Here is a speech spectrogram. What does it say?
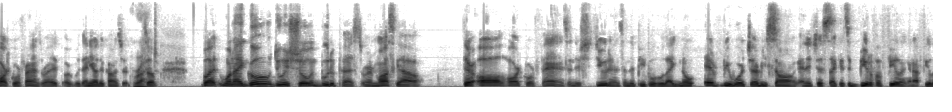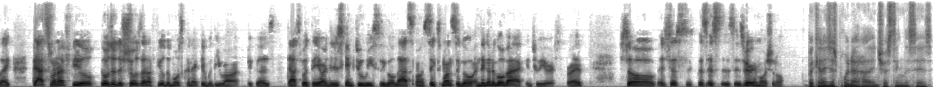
hardcore fans, right? Or with any other concert. Right. So, but when I go do a show in Budapest or in Moscow, they're all hardcore fans and they're students and the people who like know every word to every song and it's just like it's a beautiful feeling and i feel like that's when i feel those are the shows that i feel the most connected with iran because that's what they are. They just came two weeks ago last month six months ago and they're going to go back in two years right? So it's just it's, it's, it's, it's very emotional. But can i just point out how interesting this is?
